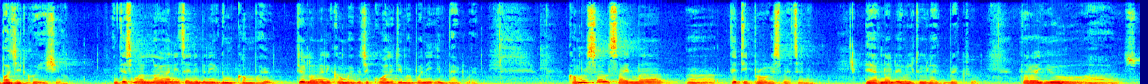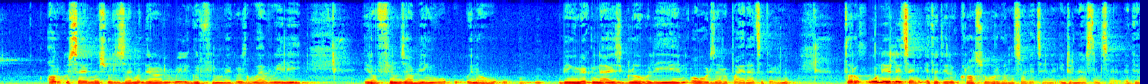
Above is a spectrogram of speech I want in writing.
बजेटको इस्यु अनि त्यसमा लगानी चाहिँ नि पनि एकदम कम भयो त्यो लगानी कम भएपछि क्वालिटीमा पनि इम्प्याक्ट भयो कमर्सियल साइडमा त्यति प्रोग्रेस भएको छैन they have not able to like break through तर यो अर्को साइडमा सोसल साइडमा there are really good film makers who have really you know films are being you know being recognize globally and अवार्ड्सहरू पाइरहेको छ त्यो होइन तर उनीहरूले चाहिँ यतातिर क्रस ओभर गर्न सकेको छैन इन्टरनेसनल साइड यता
